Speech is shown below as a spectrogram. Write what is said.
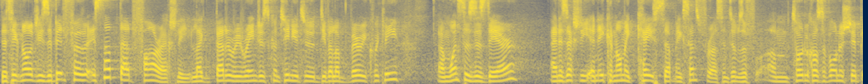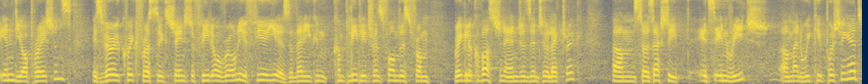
the technology is a bit further, it's not that far actually. Like battery ranges continue to develop very quickly. And once this is there, and it's actually an economic case that makes sense for us in terms of um, total cost of ownership in the operations. It's very quick for us to exchange the fleet over only a few years, and then you can completely transform this from regular combustion engines into electric. Um, so it's actually it's in reach, um, and we keep pushing it.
